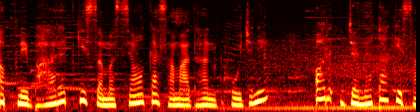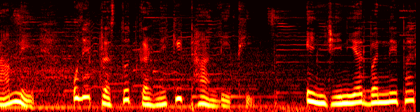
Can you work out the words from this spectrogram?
अपने भारत की समस्याओं का समाधान खोजने और जनता के सामने उन्हें प्रस्तुत करने की ठान ली थी। इंजीनियर बनने पर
